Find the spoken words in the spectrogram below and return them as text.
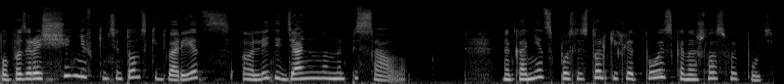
По возвращению в Кенсингтонский дворец э, леди Диана написала – Наконец, после стольких лет поиска нашла свой путь.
